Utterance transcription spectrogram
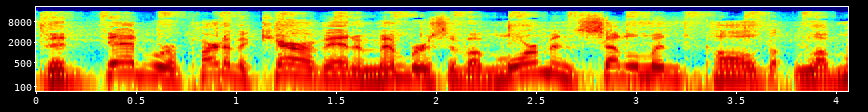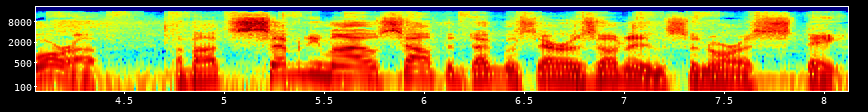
The dead were part of a caravan of members of a Mormon settlement called La Mora, about 70 miles south of Douglas, Arizona, in Sonora State.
